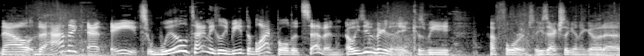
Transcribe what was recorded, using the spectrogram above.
Now, the Havok at 8 will technically beat the Black Bolt at 7. Oh, he's even bigger than 8 because we have Forge. So he's actually going to go to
